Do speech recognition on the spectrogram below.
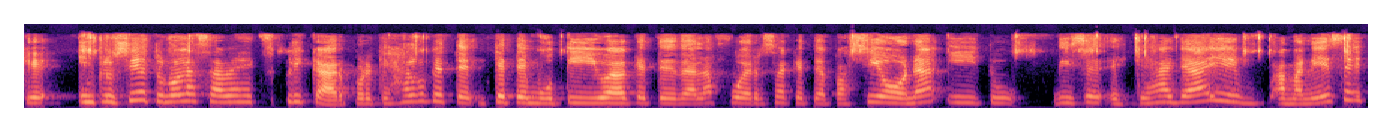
que inclusive tú no la sabes explicar porque es algo que te, que te motiva, que te da la fuerza, que te apasiona y tú dices, es que es allá y amanece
